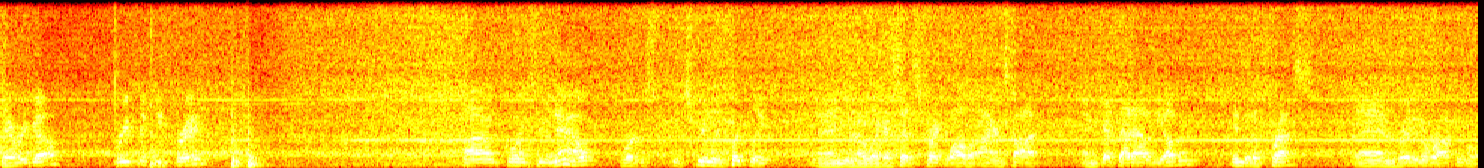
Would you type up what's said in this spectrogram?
There we go, 353. I'm going to now work extremely quickly and you know like I said strike while the iron's hot and get that out of the oven into the press and ready to rock and roll.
